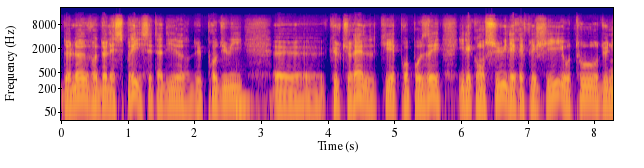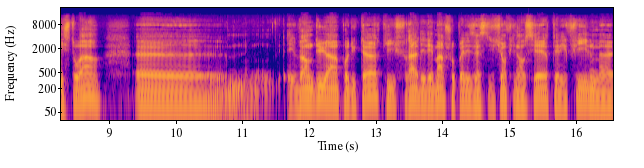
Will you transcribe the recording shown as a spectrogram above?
de l'œuvre de l'esprit, c'est-à-dire du produit euh, culturel qui est proposé. Il est conçu, il est réfléchi autour d'une histoire euh, est vendu à un producteur qui fera des démarches auprès des institutions financières, téléfilms, euh,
